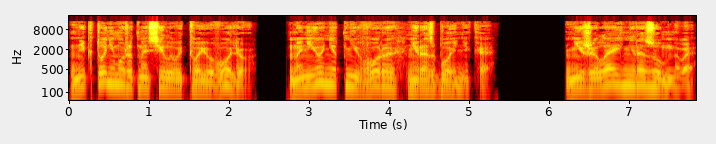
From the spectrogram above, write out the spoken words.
Никто не может насиловать твою волю, на нее нет ни вора, ни разбойника. Не желай неразумного,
